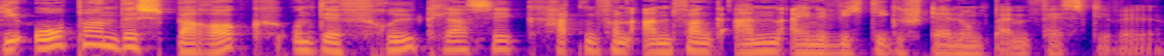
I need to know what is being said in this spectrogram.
Die Opern des Barock und der Frühklassik hatten von Anfang an eine wichtige Stellung beim Festival.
